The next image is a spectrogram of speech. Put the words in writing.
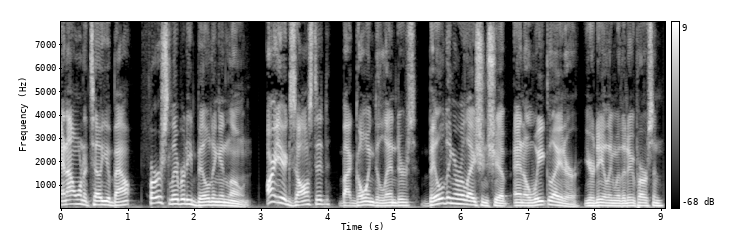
and I want to tell you about First Liberty Building and Loan. Aren't you exhausted by going to lenders, building a relationship, and a week later you're dealing with a new person?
